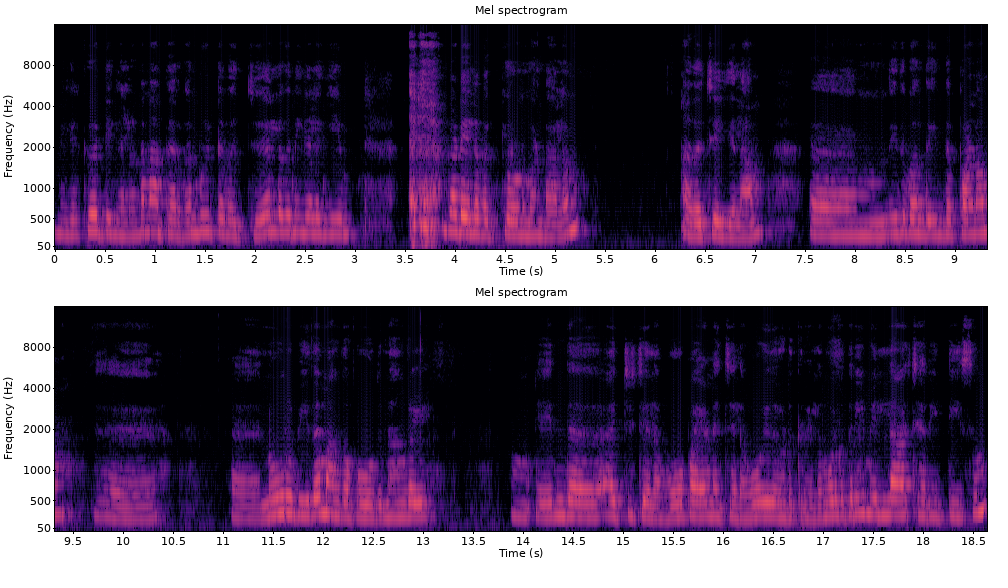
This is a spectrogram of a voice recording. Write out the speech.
நீங்கள் கேட்டீங்கன்னா நான் தருவேன். வீட்டை வச்சு அல்லது நீங்கள் இங்கேயும் கடையில் வைக்கணுமென்றாலும் அதை செய்யலாம். இது வந்து இந்த பணம் நூறு வீதம் அங்கே போகுது. நாங்கள் எந்த அச்சு செலவோ பயண செலவோ இதை எடுக்கிறதில்ல. உங்களுக்கு தெரியும் எல்லா சேரிட்டிஸும்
